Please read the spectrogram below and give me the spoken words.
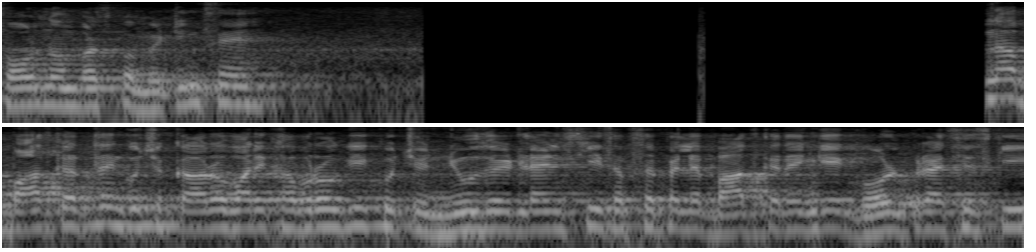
फोर नंबर्स को मीटिंग्स हैं। ना बात करते हैं कुछ कारोबारी खबरों की, कुछ न्यूज़ हेडलाइंस की। सबसे पहले बात करेंगे गोल्ड प्राइसेस की।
